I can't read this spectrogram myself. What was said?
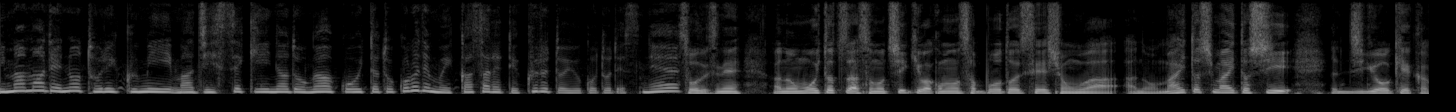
今までの取り組み、まあ、実績などがこういったところでも生かされてくるということですね。そうですね。あのもう一つはその地域若者サポートステーションはあの毎年毎年事業計画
